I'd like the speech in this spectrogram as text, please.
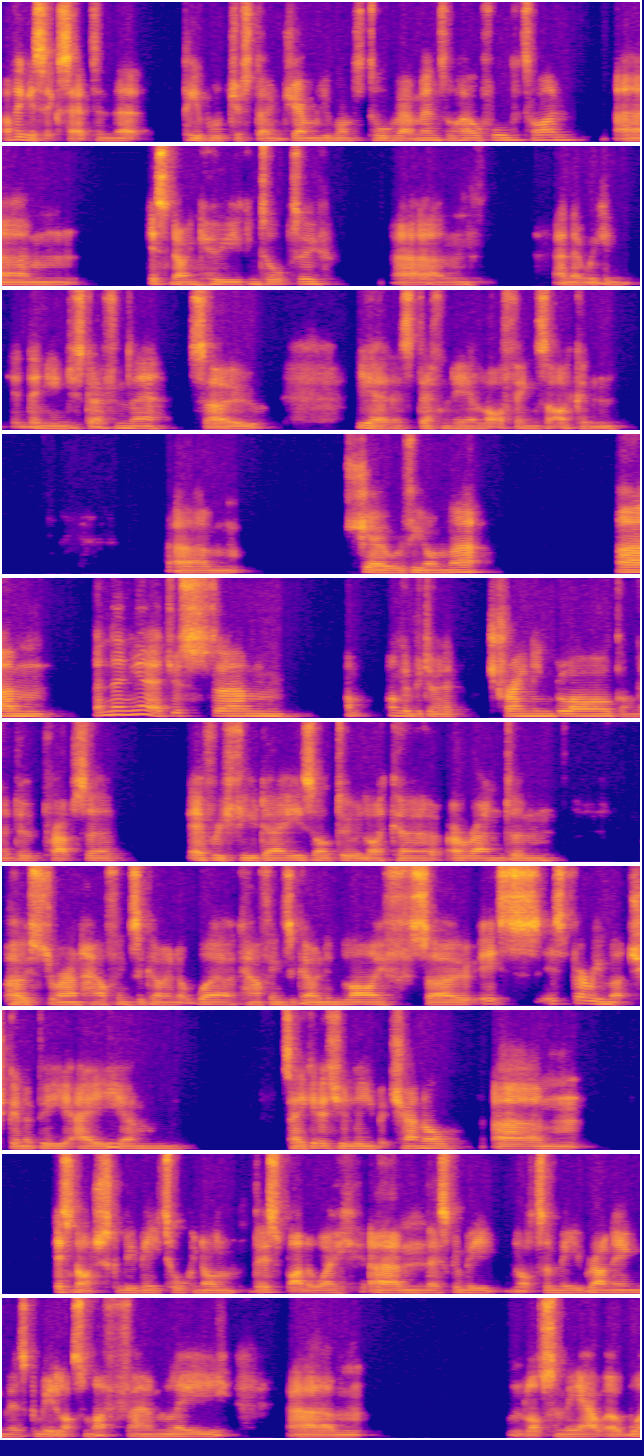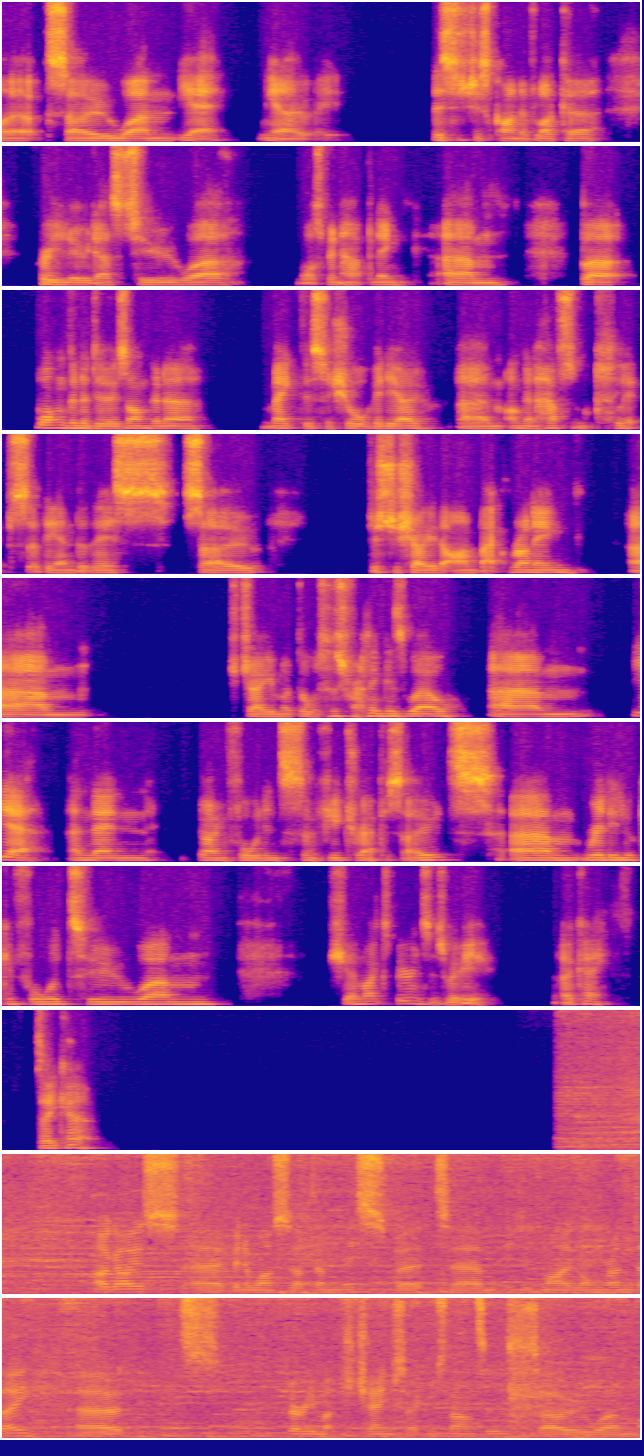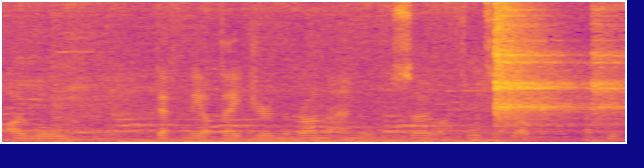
I think it's accepting that people just don't generally want to talk about mental health all the time. Um, it's knowing who you can talk to, um, and then we can then you can just go from there. So, yeah, there's definitely a lot of things that I can um, share with you on that. Um, and then yeah, just I'm I'm going to be doing a training blog. I'm going to do perhaps a every few days. I'll do like a a random post around how things are going at work, how things are going in life. So it's it's very much going to be a um, take it as you leave it channel. Um, it's not just going to be me talking on this, by the way. Um, there's going to be lots of me running. There's going to be lots of my family um, lots of me out at work. So um, yeah, you know, this is just kind of like a prelude as to uh, what's been happening. Um, but what I'm going to do is I'm going to make this a short video. Um, I'm going to have some clips at the end of this, so just to show you that I'm back running. Um, show you my daughter's running as well. Um, yeah, and then going forward into some future episodes. Um, really looking forward to um, share my experiences with you. Okay, take care. Hi guys, uh, it's been a while since I've done this, but um, it is my long run day. Uh, it's very much changed circumstances, so um, I will definitely update during the run and also afterwards as well. Thank you.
